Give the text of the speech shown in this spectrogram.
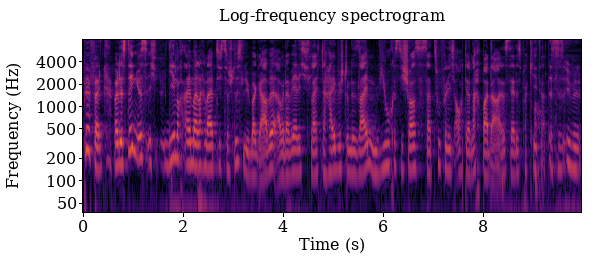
Perfekt. Weil das Ding ist, ich gehe noch einmal nach Leipzig zur Schlüsselübergabe, aber da werde ich vielleicht eine halbe Stunde sein. Und wie hoch ist die Chance, dass da zufällig auch der Nachbar da ist, der das Paket hat? Das ist übel,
